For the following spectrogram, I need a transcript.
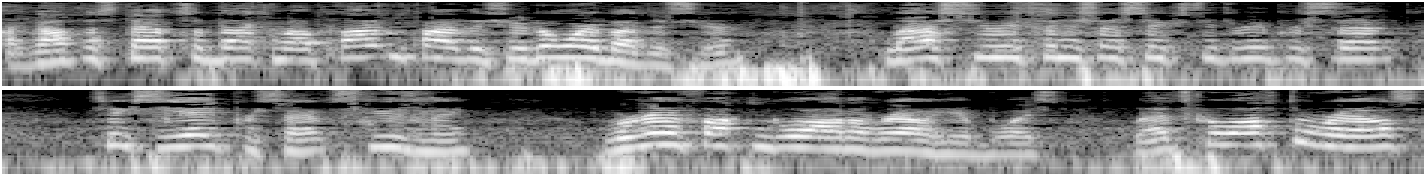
I got the stats to back him up. Five and five this year. Don't worry about this year. Last year he finished at 63%, 68%, excuse me. We're gonna fucking go out on a rail here, boys. Let's go off the rails.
